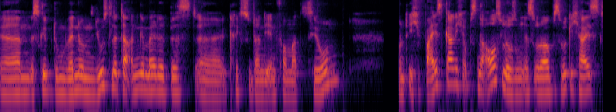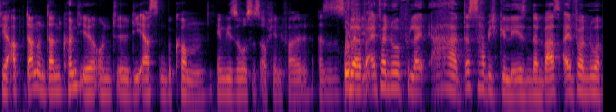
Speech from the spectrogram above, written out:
Ähm, es gibt, wenn du im Newsletter angemeldet bist, äh, kriegst du dann die Information. Und ich weiß gar nicht, ob es eine Auslosung ist oder ob es wirklich heißt, hier ab dann und dann könnt ihr und äh, die ersten bekommen. Irgendwie so ist es auf jeden Fall. Also Oder einfach nur vielleicht, ah, das habe ich gelesen, dann war es einfach nur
